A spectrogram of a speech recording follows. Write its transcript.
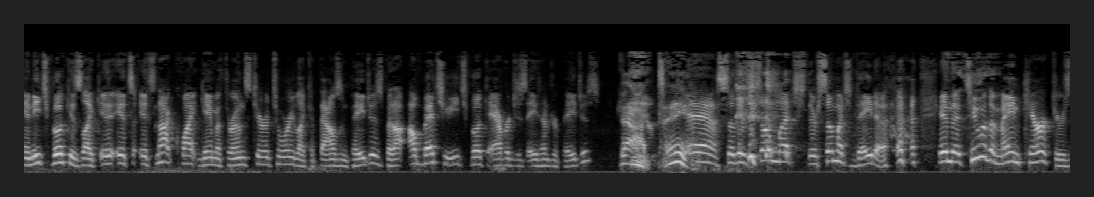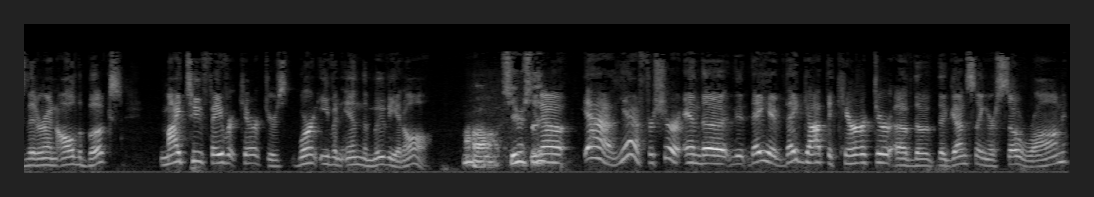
and each book is like it, it's it's not quite Game of Thrones territory, like a thousand pages, but I, I'll bet you each book averages eight hundred pages. God damn. Yeah, so there's so much there's so much data, and the two of the main characters that are in all the books, my two favorite characters weren't even in the movie at all. Oh, seriously? You know, yeah, yeah, for sure. And the, the they have they got the character of the the gunslinger so wrong.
